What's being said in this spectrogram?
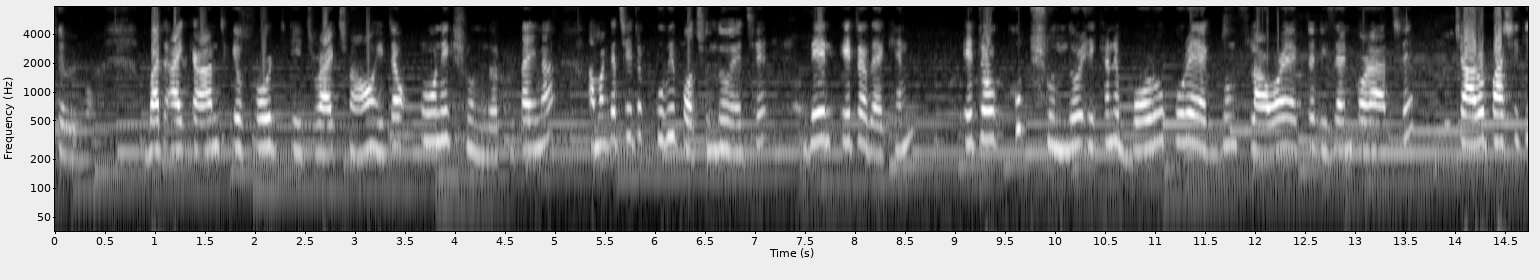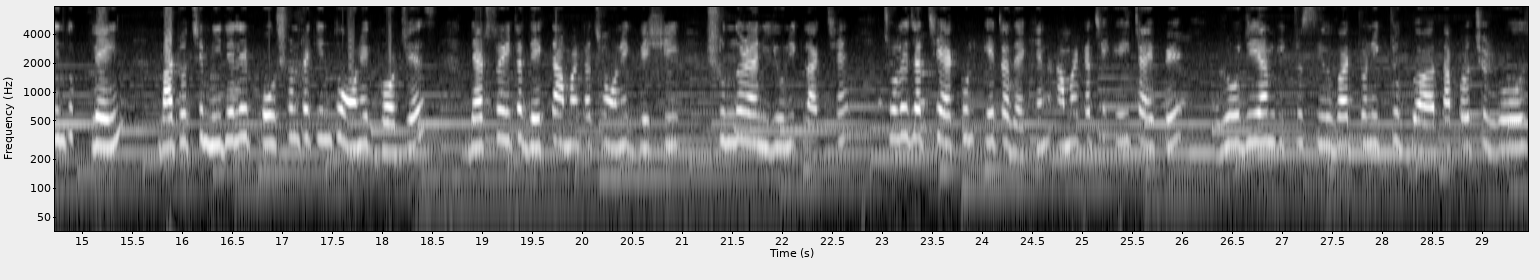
ফেলব। But I can't afford it right now এটা অনেক সুন্দর, তাই না? আমার কাছে এটা খুবই পছন্দ হয়েছে। দেন এটা দেখেন, এটাও খুব সুন্দর, এখানে বড় করে একদম ফ্লাওয়ার একটা ডিজাইন করা আছে। চারোপাশে কিন্তু প্লেন বাট হচ্ছে মিডলের পোর্শনটা কিন্তু অনেক গর্জিয়াস দ্যাটস এটা দেখতে আমার কাছে অনেক বেশি সুন্দর অ্যান্ড ইউনিক লাগছে। চলে যাচ্ছি এখন এটা দেখেন। আমার কাছে এই টাইপের রোডিয়াম একটু সিলভার টোন একটু তারপর হচ্ছে রোজ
